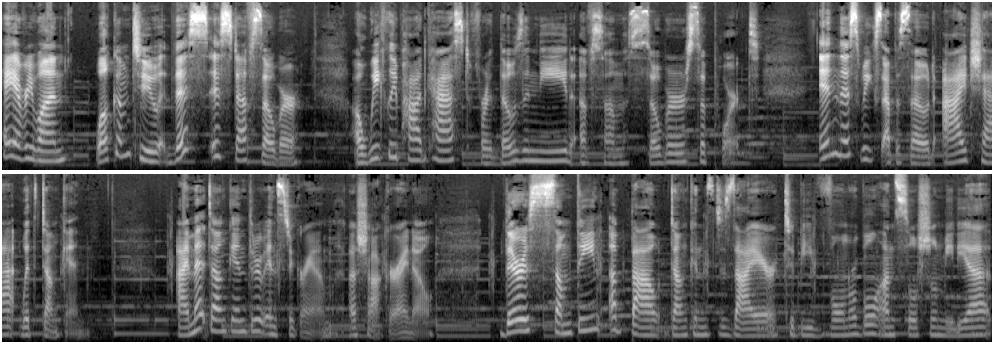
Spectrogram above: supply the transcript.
Hey everyone, welcome to This is Steph Sober, a weekly podcast for those in need of some sober support. In this week's episode, I chat with Duncan. I met Duncan through Instagram, a shocker, I know. There is something about Duncan's desire to be vulnerable on social media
